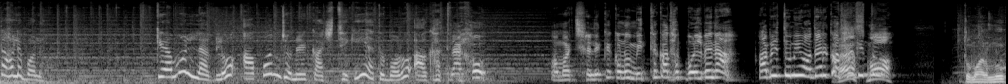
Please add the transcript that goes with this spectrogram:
তাহলে বলো কেমন লাগল আপন জনের কাছ থেকেই এত বড় আঘাত? দেখো আমার ছেলেকে কোনো মিথ্যে কথা বলবে না। আবির তুমি ওদের কথা কিন্তু তোমার মুখ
